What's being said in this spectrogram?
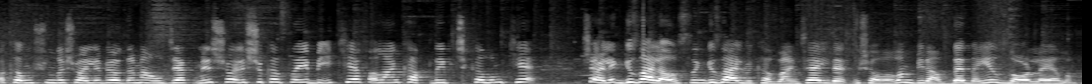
Bakalım şunda şöyle bir ödeme alacak mıyız? Şöyle şu kasayı bir ikiye falan katlayıp çıkalım ki şöyle güzel olsun. Güzel bir kazanç elde etmiş olalım. Biraz dedeyi zorlayalım.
